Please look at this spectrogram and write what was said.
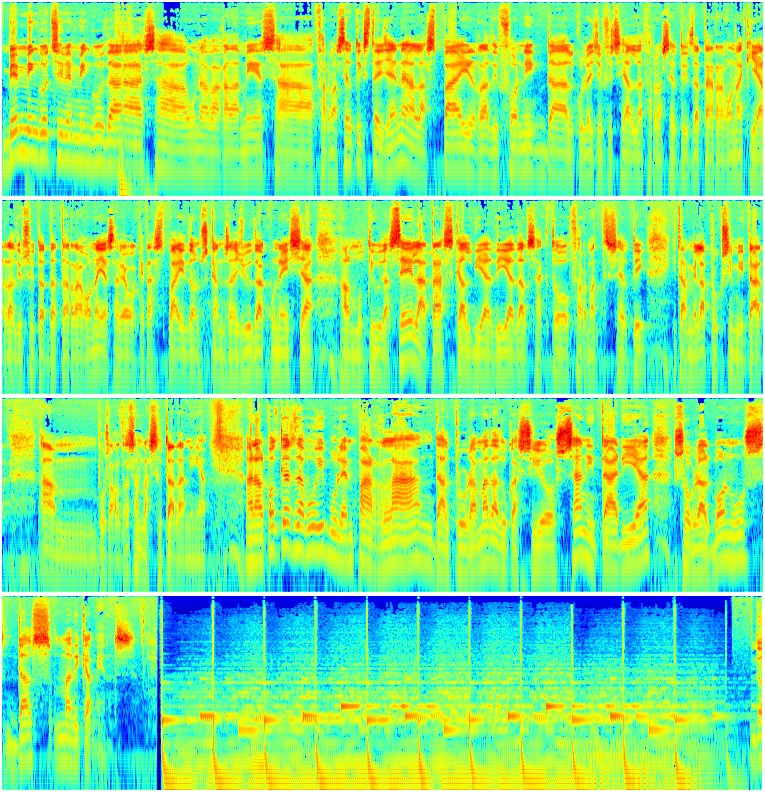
Benvinguts i benvingudes a una vegada més a Farmacèutics TGN, a l'espai radiofònic del Col·legi Oficial de Farmacèutics de Tarragona, aquí a Ràdio Ciutat de Tarragona. Ja sabeu aquest espai doncs, que ens ajuda a conèixer el motiu de ser, la tasca, el dia a dia del sector farmacèutic i també la proximitat amb vosaltres, amb la ciutadania. En el podcast d'avui volem parlar del programa d'educació sanitària sobre el bon ús dels medicaments.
